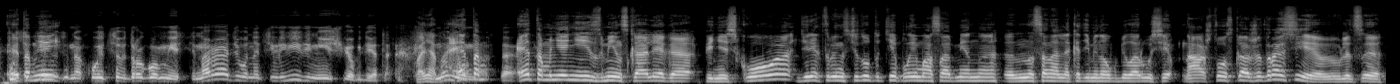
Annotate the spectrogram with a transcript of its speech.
Пусть Это мне... люди находятся в другом месте радио, на телевидении, еще где-то. Понятно. Ну, это, нас, да. это мнение из Минска Олега Пеняськова, директора Института тепло- и массообмена Национальной академии наук Беларуси. А что скажет Россия в лице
